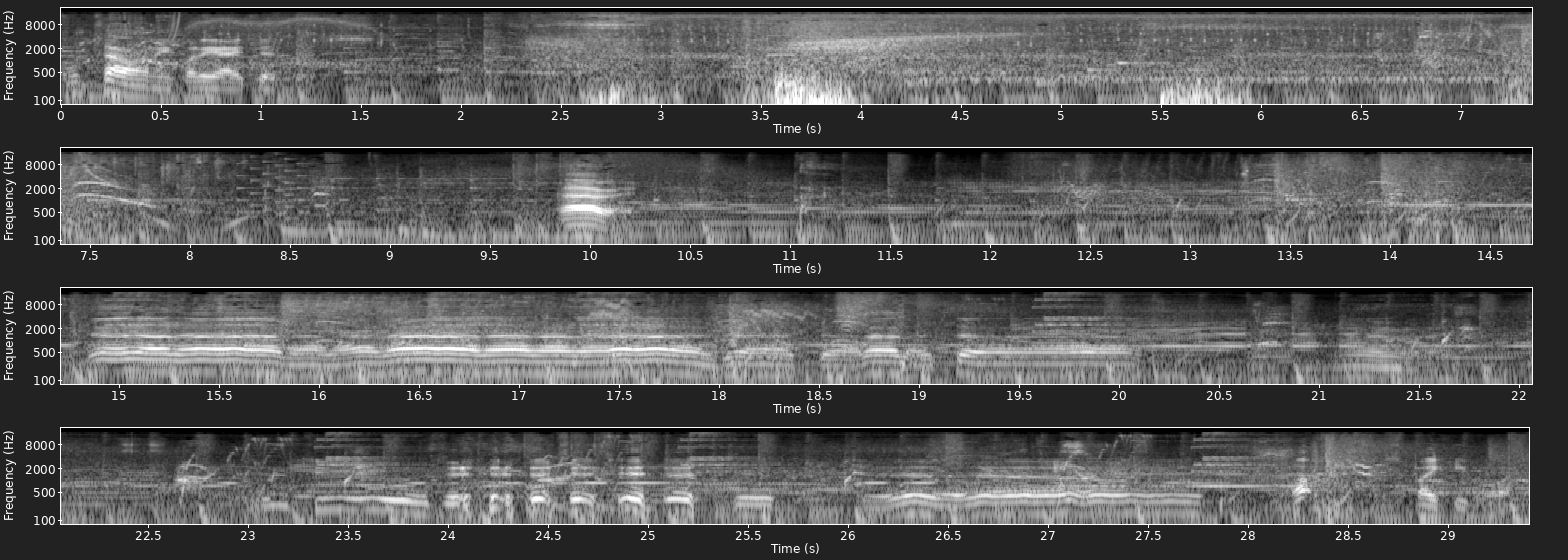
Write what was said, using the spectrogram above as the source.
Don't tell anybody I did this. All right. oh, spiky boy.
